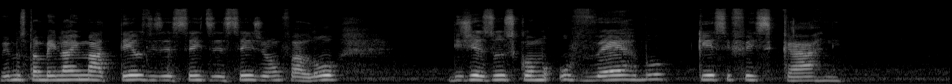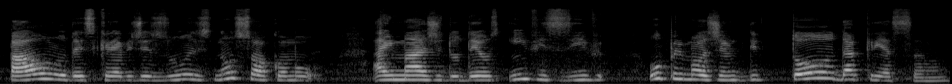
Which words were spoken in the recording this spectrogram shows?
Vimos também lá em Mateus 16, 16, João falou de Jesus como o Verbo que se fez carne. Paulo descreve Jesus não só como a imagem do Deus invisível, o primogênito de toda a criação.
